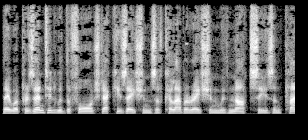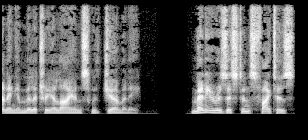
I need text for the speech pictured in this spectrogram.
they were presented with the forged accusations of collaboration with Nazis and planning a military alliance with Germany. Many resistance fighters,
